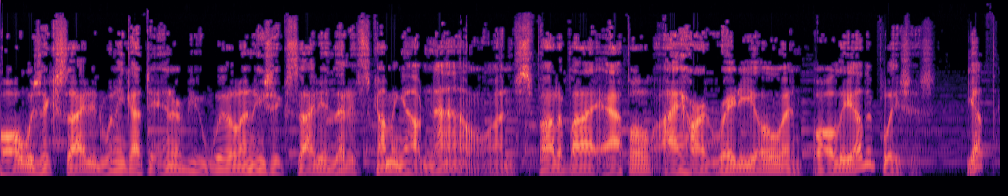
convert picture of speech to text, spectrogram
Paul was excited when he got to interview Will, and he's excited that it's coming out now on Spotify, Apple, iHeartRadio, and all the other places. Yep,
